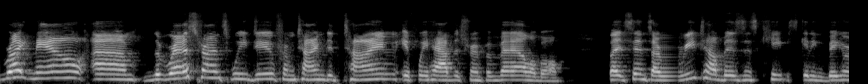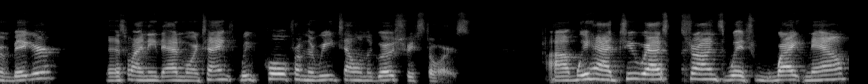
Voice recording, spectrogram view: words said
right now, um, the restaurants we do from time to time if we have the shrimp available. But since our retail business keeps getting bigger and bigger, that's why I need to add more tanks. We pull from the retail and the grocery stores. Um, we had two restaurants, which right now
